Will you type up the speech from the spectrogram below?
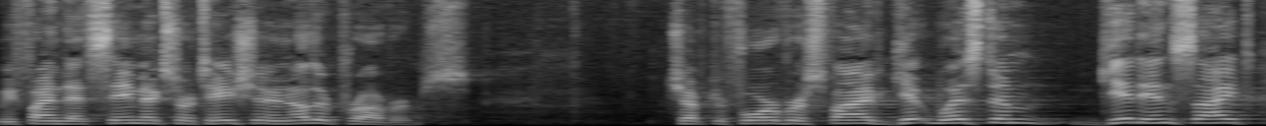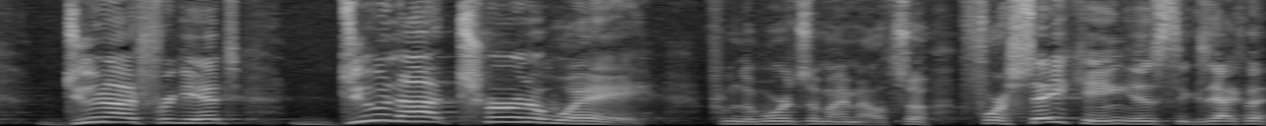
We find that same exhortation in other Proverbs. Chapter 4, verse 5 Get wisdom, get insight, do not forget, do not turn away from the words of my mouth. So, forsaking is exactly,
